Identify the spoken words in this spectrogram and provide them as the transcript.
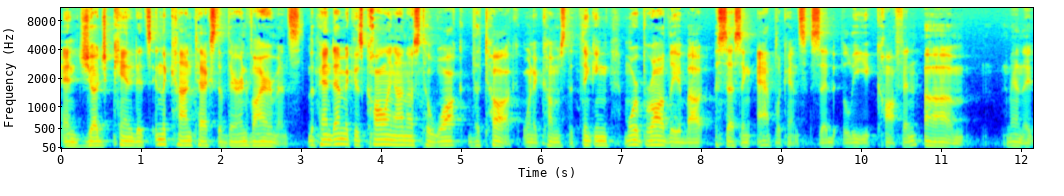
and judge candidates in the context of their environments. The pandemic is calling on us to walk the talk when it comes to thinking more broadly about assessing applicants, said Lee Coffin. Um, man, they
